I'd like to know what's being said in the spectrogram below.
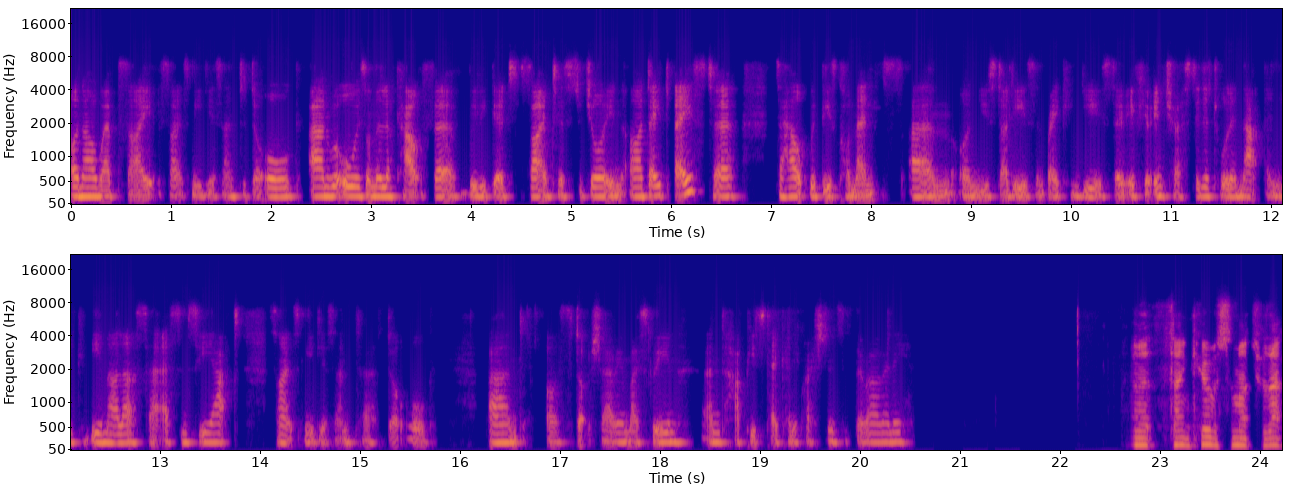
on our website, sciencemediacentre.org. And we're always on the lookout for really good scientists to join our database to, to help with these comments um, on new studies and breaking news. So if you're interested at all in that, then you can email us at smc at sciencemediacentre.org. And I'll stop sharing my screen and happy to take any questions if there are any. Hannah, thank you ever so much for that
